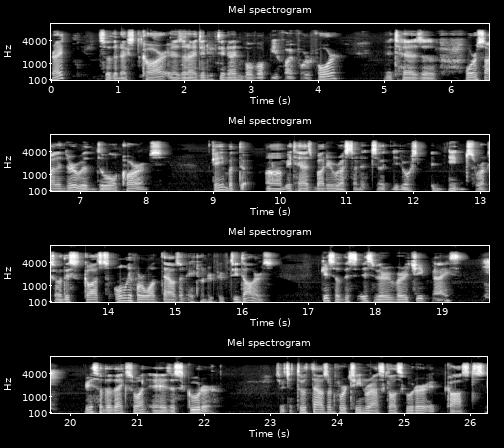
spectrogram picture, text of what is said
Right? So the next car is a 1959 Volvo P544 it has a four cylinder with dual carbs. Okay but the, um, it has body rust on it so it needs, work, it needs work. So this costs only for $1,850 okay so this is very very cheap guys. Okay so the next one is a scooter. So it's a 2014 Rascal scooter. It costs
